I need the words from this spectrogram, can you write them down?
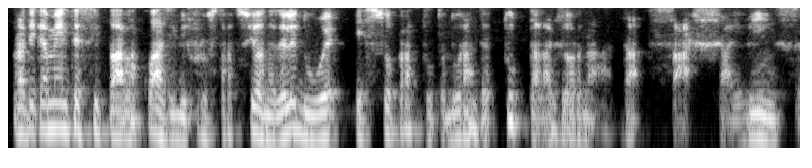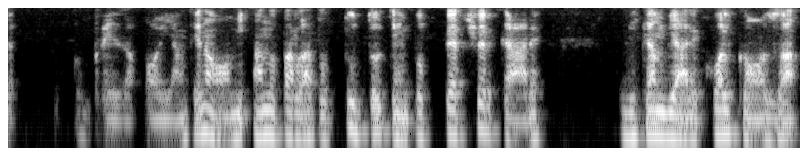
Praticamente si parla quasi di frustrazione delle due e soprattutto durante tutta la giornata Sasha e Vince compresa poi anche Naomi, hanno parlato tutto il tempo per cercare di cambiare qualcosa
